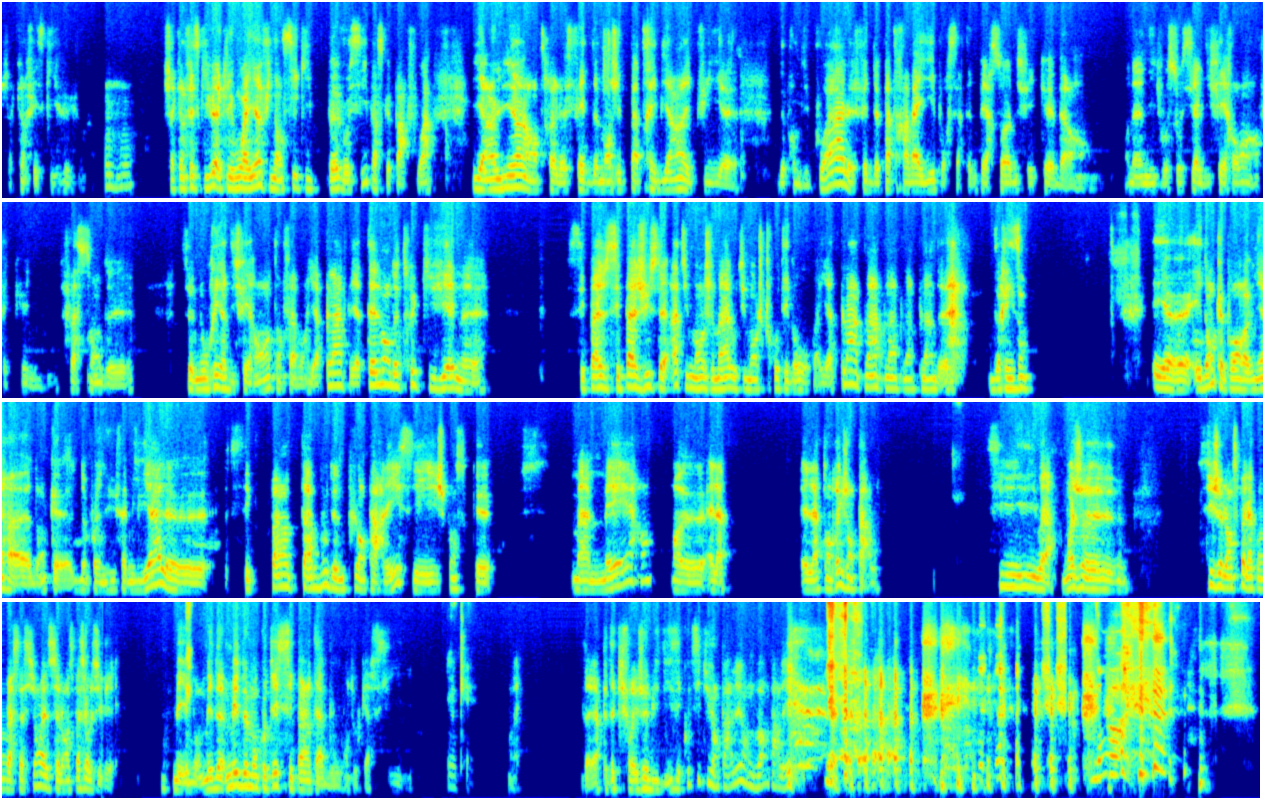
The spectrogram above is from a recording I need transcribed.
chacun fait ce qu'il veut. Mm-hmm. Chacun fait ce qu'il veut avec les moyens financiers qu'ils peuvent aussi, parce que parfois, il y a un lien entre le fait de manger pas très bien et puis euh, de prendre du poids. Le fait de ne pas travailler pour certaines personnes fait que ben, on a un niveau social différent, avec une façon de se nourrir différente. Enfin bon, il y a plein, il y a tellement de trucs qui viennent. Euh, c'est pas, c'est pas juste ah tu manges mal ou tu manges trop, t'es gros. Quoi. Il y a plein, plein, plein, plein, plein de, de raisons euh, et, donc, pour en revenir donc euh, d'un point de vue familial, euh, c'est pas un tabou de ne plus en parler. C'est, je pense que ma mère, elle, a, elle attendrait que j'en parle. Si voilà, moi je, si je lance pas la conversation, elle se lance pas sur le sujet. Mais bon, mais de, mais de mon côté, c'est pas un tabou en tout cas. D'ailleurs, peut-être qu'il faudrait que je lui dise, écoute, si tu veux en parler, on va en parler. non.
